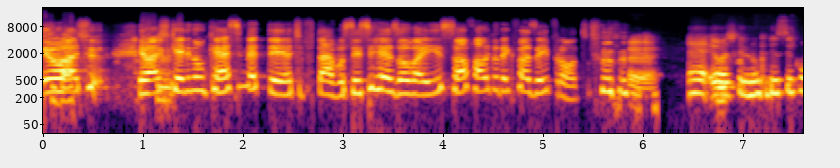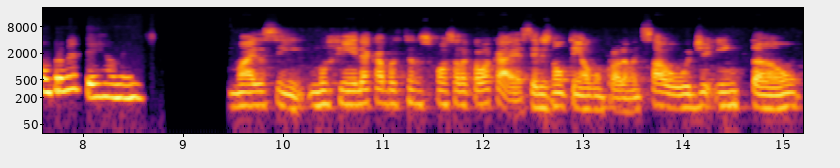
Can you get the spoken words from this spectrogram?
Eu acho, eu acho que ele não quer se meter. É Tipo, tá, você se resolva aí, só fala o que eu tenho que fazer e pronto. É, eu acho que ele não queria se comprometer, realmente. Mas assim, no fim ele acaba sendo forçado a colocar. É, se eles não têm algum problema de saúde, então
